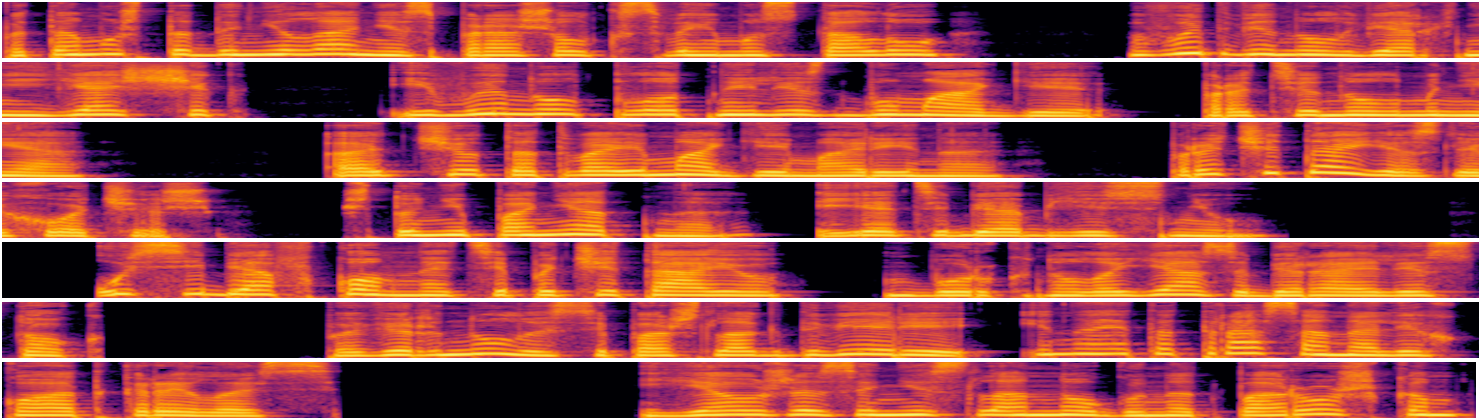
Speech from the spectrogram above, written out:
потому что Даниланис прошел к своему столу, выдвинул верхний ящик и вынул плотный лист бумаги, протянул мне. «Отчет о твоей магии, Марина. Прочитай, если хочешь. Что непонятно, я тебе объясню». «У себя в комнате почитаю», — буркнула я, забирая листок. Повернулась и пошла к двери, и на этот раз она легко открылась. Я уже занесла ногу над порожком,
